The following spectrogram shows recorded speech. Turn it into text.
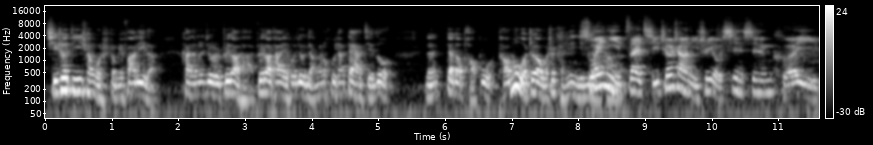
骑车第一圈我是准备发力的，看能不能就是追到他，追到他以后就两个人互相带下节奏，能带到跑步。跑步我知道我是肯定赢不了他。所以你在骑车上你是有信心可以，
